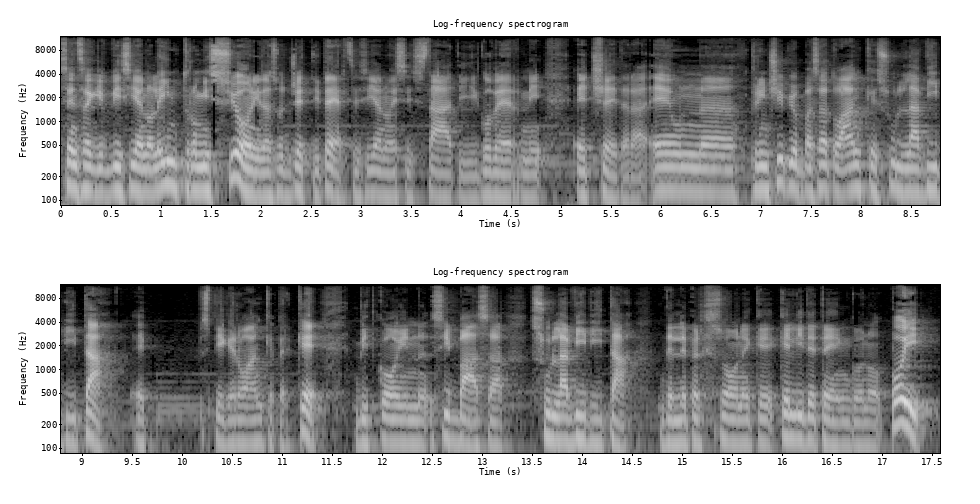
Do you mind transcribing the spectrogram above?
senza che vi siano le intromissioni da soggetti terzi, siano essi stati, governi, eccetera. È un uh, principio basato anche sull'avidità e spiegherò anche perché Bitcoin si basa sull'avidità delle persone che, che li detengono. Poi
